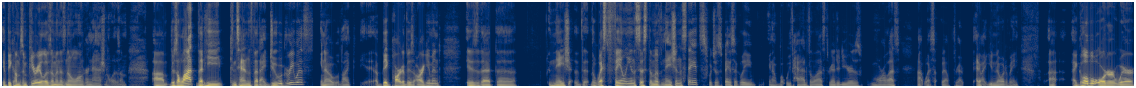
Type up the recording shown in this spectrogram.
it becomes imperialism and is no longer nationalism. Um, there's a lot that he contends that I do agree with. You know, like a big part of his argument is that the nation, the, the Westphalian system of nation states, which is basically you know what we've had for the last 300 years, more or less. Not West, well, 300. Anyway, you know what I mean. Uh, a global order where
